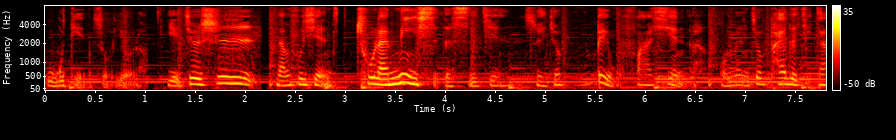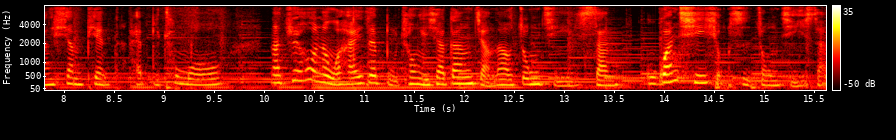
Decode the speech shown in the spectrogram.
五点左右了，也就是蓝腹鹇出来觅食的时间，所以就被我发现了。我们就拍了几张相片，还不错哦。那最后呢，我还再补充一下，刚刚讲到终极山，古关七雄是终极山，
